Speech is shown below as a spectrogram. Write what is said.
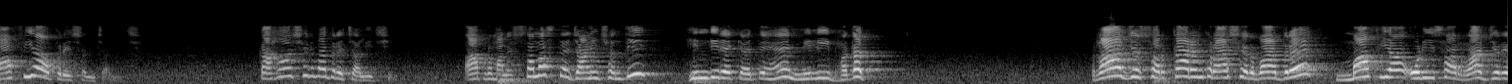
माफिया ऑपरेशन चली कह आशीर्वाद चली समस्ते जानी हिंदी रे कहते हैं मिली भगत राज्य सरकार आशीर्वाद रे माफिया ओडिशा राज्य रे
